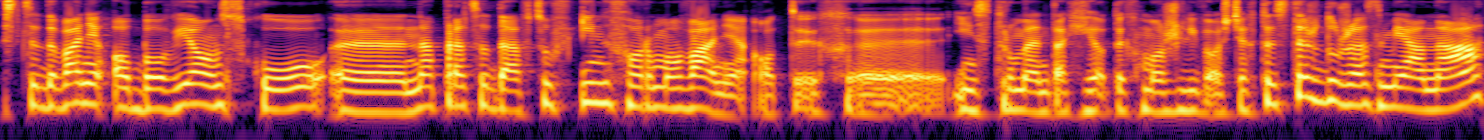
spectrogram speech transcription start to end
scedowania obowiązku e, na pracodawców informowania o tych e, instrumentach i o tych możliwościach. To jest też duża zmiana,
